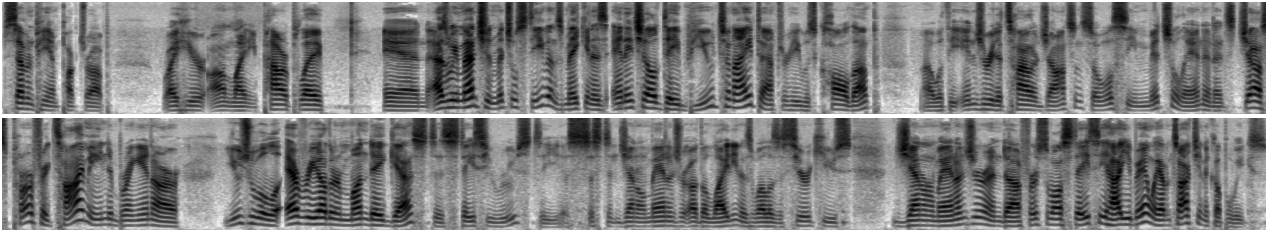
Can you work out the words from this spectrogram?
7 p.m. puck drop right here on Lightning Power Play. And as we mentioned, Mitchell Stephens making his NHL debut tonight after he was called up uh, with the injury to Tyler Johnson. So we'll see Mitchell in, and it's just perfect timing to bring in our usual every other Monday guest is Stacy Roest, the assistant general manager of the Lightning, as well as a Syracuse general manager. And uh, first of all, Stacy, how you been? We haven't talked to you in a couple weeks.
